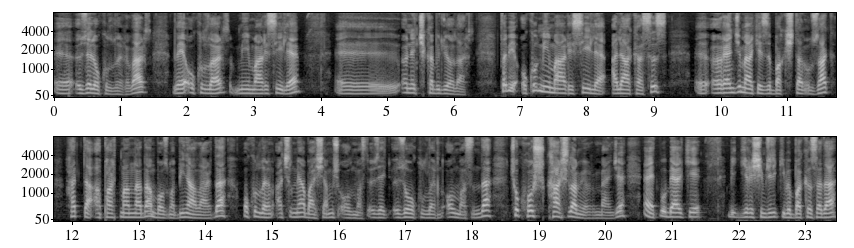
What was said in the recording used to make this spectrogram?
e, özel okulları var ve okullar mimarisiyle e, öne çıkabiliyorlar. Tabii okul mimarisiyle alakasız e, öğrenci merkezi bakıştan uzak hatta apartmanlardan bozma binalarda okulların açılmaya başlamış olması özellikle özel okulların olmasında çok hoş karşılamıyorum bence. Evet bu belki bir girişimcilik gibi bakılsa da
